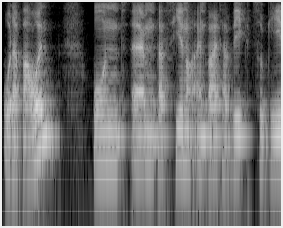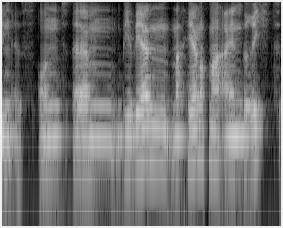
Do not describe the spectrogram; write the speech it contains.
oder bauen. und ähm, dass hier noch ein weiter Weg zu gehen ist. Und ähm, wir werden nachher nochmal einen Bericht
